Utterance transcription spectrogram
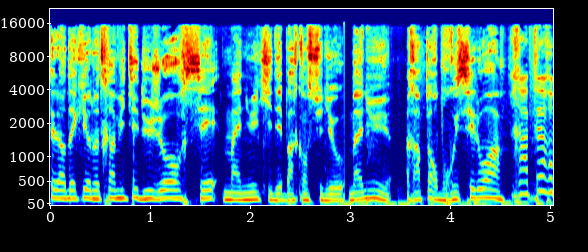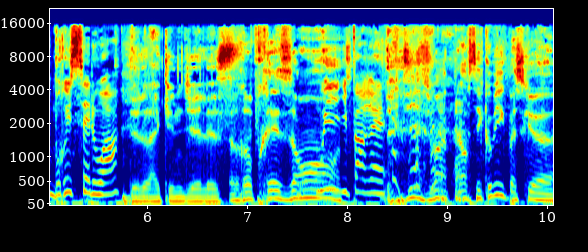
c'est l'heure d'accueillir notre invité du jour, c'est Manu qui débarque en studio. Manu, rappeur bruxellois, Rappeur bruxellois. De Like Angeles. représente Oui, il paraît. 10, 20. Alors c'est comique parce que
